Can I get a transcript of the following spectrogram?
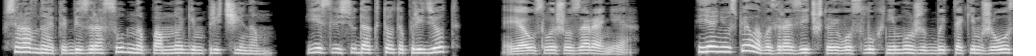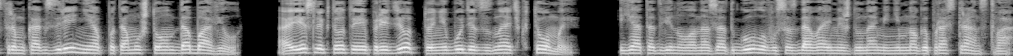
Все равно это безрассудно по многим причинам. Если сюда кто-то придет, я услышу заранее. Я не успела возразить, что его слух не может быть таким же острым, как зрение, потому что он добавил: "А если кто-то и придет, то не будет знать, кто мы". Я отодвинула назад голову, создавая между нами немного пространства.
